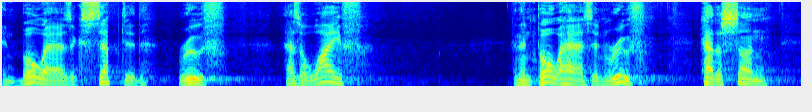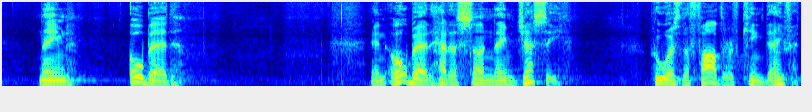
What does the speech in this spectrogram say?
And Boaz accepted Ruth as a wife. And then Boaz and Ruth had a son named Obed. And Obed had a son named Jesse, who was the father of King David.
